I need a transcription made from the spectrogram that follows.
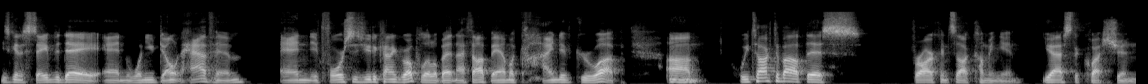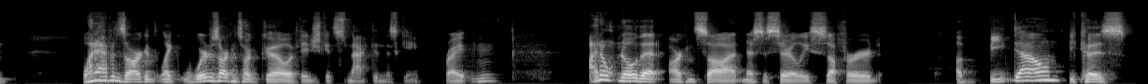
he's going to save the day. And when you don't have him and it forces you to kind of grow up a little bit and I thought Bama kind of grew up. Mm-hmm. Um, we talked about this for Arkansas coming in. You asked the question, what happens to Arkansas? Like, where does Arkansas go if they just get smacked in this game? Right. Mm-hmm. I don't know that Arkansas necessarily suffered a beatdown because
